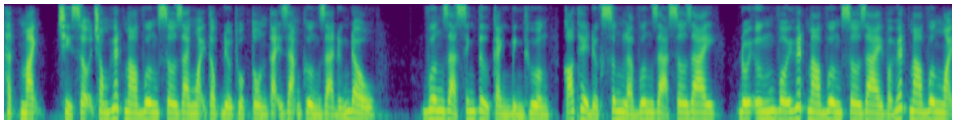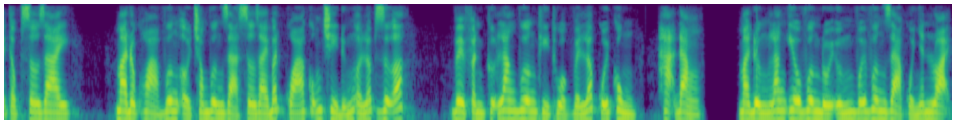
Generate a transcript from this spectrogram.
Thật mạnh, chỉ sợ trong huyết ma vương sơ giai ngoại tộc đều thuộc tồn tại dạng cường giả đứng đầu. Vương giả sinh tử cảnh bình thường, có thể được xưng là vương giả sơ giai, đối ứng với huyết ma vương sơ giai và huyết ma vương ngoại tộc sơ giai. Mà độc hỏa vương ở trong vương giả sơ giai bất quá cũng chỉ đứng ở lớp giữa. Về phần cự lang vương thì thuộc về lớp cuối cùng, hạ đẳng. Mà đường lang yêu vương đối ứng với vương giả của nhân loại,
